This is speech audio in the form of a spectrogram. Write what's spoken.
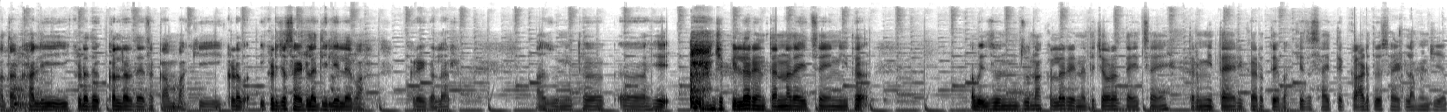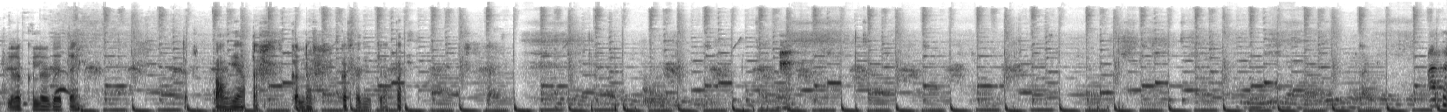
आता खाली इकडं कलर द्यायचं काम बाकी इकडं इकडच्या साईडला दिलेलं आहे बा ग्रे कलर अजून इथं हे जे पिलर आहे त्यांना द्यायचं आहे. आणि इथं अजून जुना कलर आहे ना त्याच्यावरच द्यायचा आहे. तर मी तयारी करतोय बाकीचं साहित्य काढतोय साईडला म्हणजे आपल्याला कलर देता येईल. तर पाहूया आता कलर कसा देतोय आपण. आता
